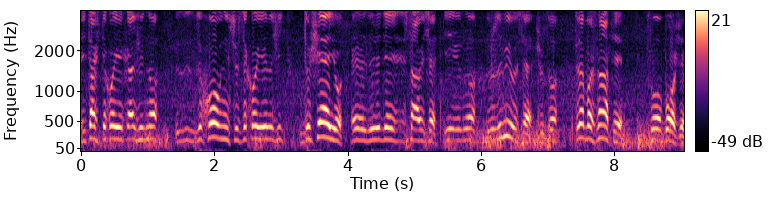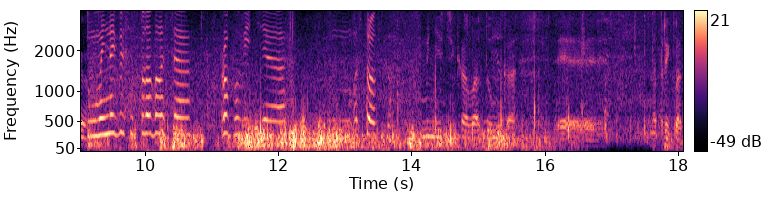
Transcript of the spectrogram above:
І так з такою кажуть, ну, з духовністю, з такою значить, душею е, до людей ставиться. І ну, зрозумілося, що то треба знати Слово Боже. Мені найбільше сподобалася проповідь е, Островського. Мені цікава думка, е, наприклад,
